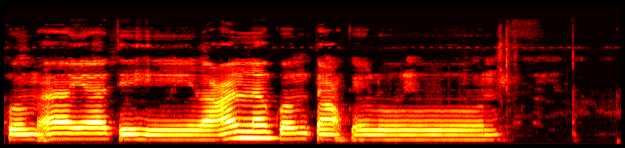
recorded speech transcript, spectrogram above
لكم آياته لعلكم تعقلون.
